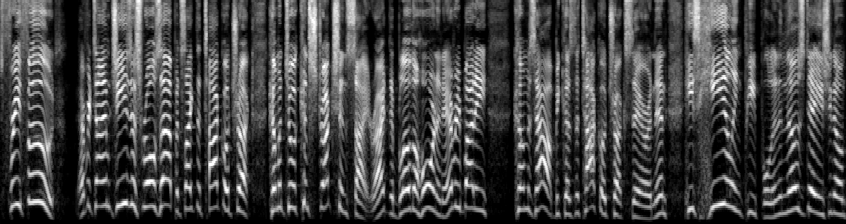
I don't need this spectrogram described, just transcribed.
It's free food. Every time Jesus rolls up, it's like the taco truck coming to a construction site, right? They blow the horn and everybody comes out because the taco truck's there. And then he's healing people. And in those days, you know,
